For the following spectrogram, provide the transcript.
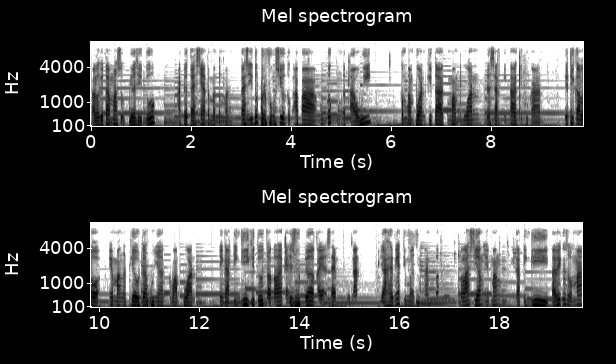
kalau kita masuk bias itu ada tesnya teman-teman. Tes itu berfungsi untuk apa? Untuk mengetahui kemampuan kita kemampuan dasar kita gitu kan. Jadi kalau emang dia udah punya kemampuan tingkat tinggi gitu contohnya kayak Zuda kayak Sam itu kan ya akhirnya dimasukkan ke kelas yang emang tingkat tinggi. Tapi kesoma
